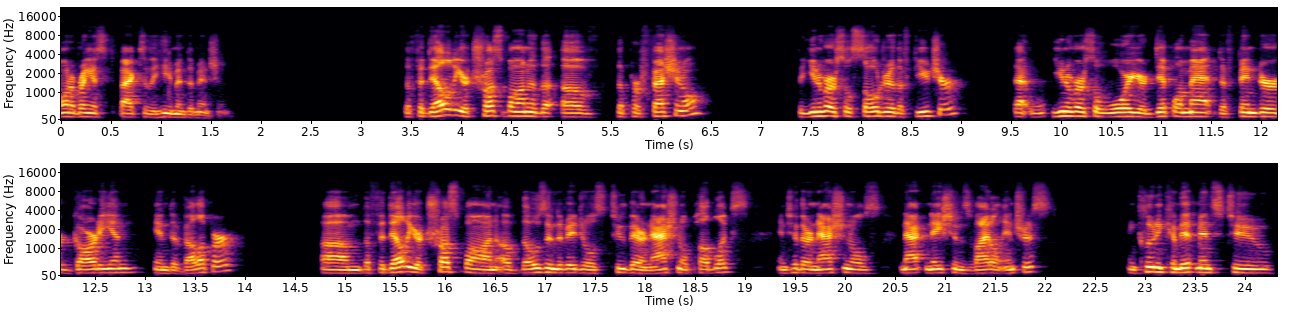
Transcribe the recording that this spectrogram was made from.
I wanna bring us back to the human dimension. The fidelity or trust bond of the, of the professional, the universal soldier of the future, that universal warrior, diplomat, defender, guardian, and developer um, the fidelity or trust bond of those individuals to their national publics and to their nationals, nation's vital interests, including commitments to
